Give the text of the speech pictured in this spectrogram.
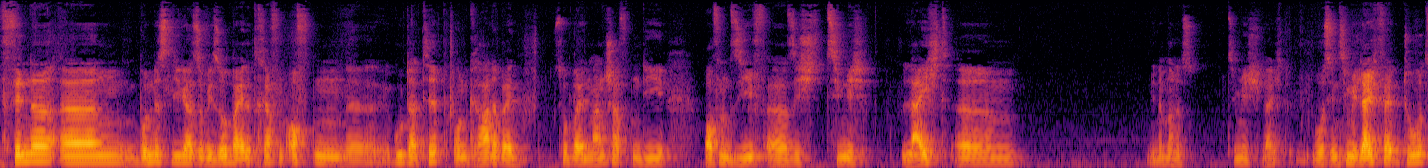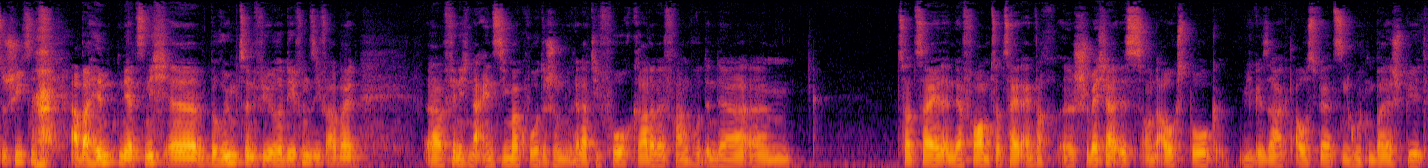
finde ähm, Bundesliga sowieso beide Treffen oft ein äh, guter Tipp und gerade bei so bei Mannschaften, die offensiv äh, sich ziemlich leicht, ähm, wie nennt man das? Ziemlich leicht, wo es ihnen ziemlich leicht fällt, Tore zu schießen, aber hinten jetzt nicht äh, berühmt sind für ihre Defensivarbeit, äh, finde ich eine 1-7er-Quote schon relativ hoch, gerade weil Frankfurt in der ähm, zurzeit in der Form zurzeit einfach äh, schwächer ist und Augsburg, wie gesagt, auswärts einen guten Ball spielt.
